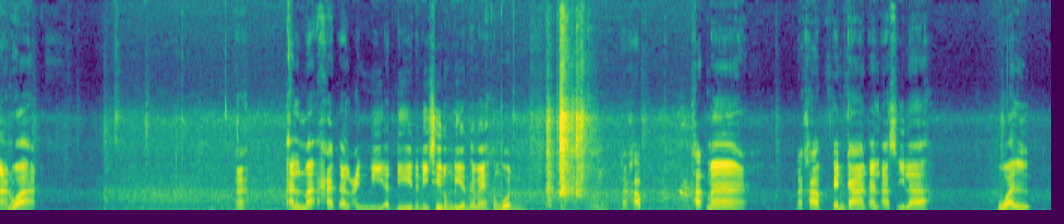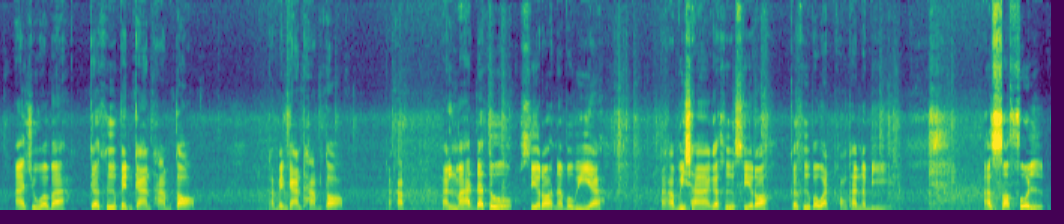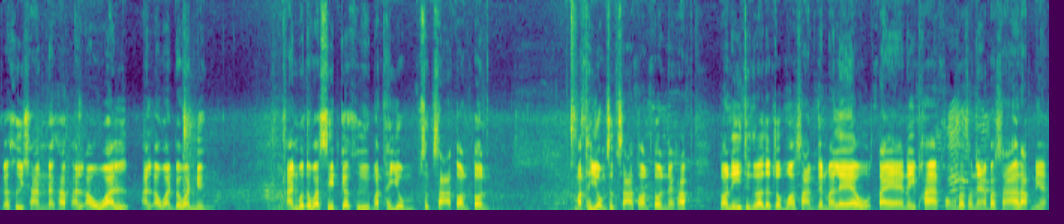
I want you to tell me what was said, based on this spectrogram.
อ่านว่านะอัลมะฮัดอัลอินมีอัดดีนอันนี้ชื่อโรงเรียนใช่ไหมข้างบนนะครับ ถัดมานะครับ เป็นการอันอัสอิละวัลอาจูวบะก็คือเป็นการถามตอบ เป็นการถามตอบนะครับ อัลมาฮัดดะตุซีรอนบวียะนะครับวิชาก็คือซีรอก็คือประวัติของท่านนบีอัลซอฟฟุลก็คือชั้นนะครับอัลอาวัลอัลอาวัลแปลว่าหนึ่งอันมุตวัซิดก็คือมัธยมศึกษาตอนต้น มัธยมศึกษาตอนต้นนะครับ ตอนนี้ถึงเราจะจบม .3 กันมาแล้ว แต่ในภาคของศาสนาภาษาอาหรับเนี่ย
